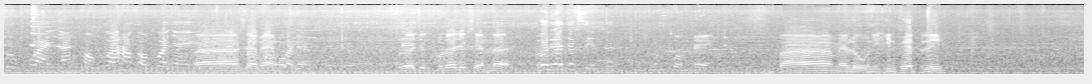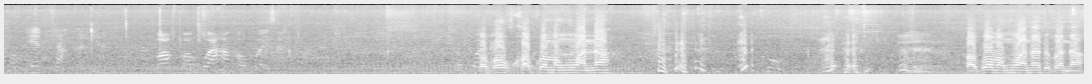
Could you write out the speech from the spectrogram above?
ครอบครัวนะครอบครัวเฮาครอบครัวใหญ่ป้าแซ่บแห้งหมดเนี่ยบุเรือจะบุเรือจะเสียนเลยบ่เดียวจักเสียนเลยน้ำความแดงป้าแม่ลูกนี่กินเผ็ดเลยเอ็ดสั่งอันนี้บ่ครอบครัวเฮาครอบครัวอีสานขอบคุณขอบคุณมังมวนเนาะ ขอบคุณมังมวนเนาะทุกคนเนาะ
